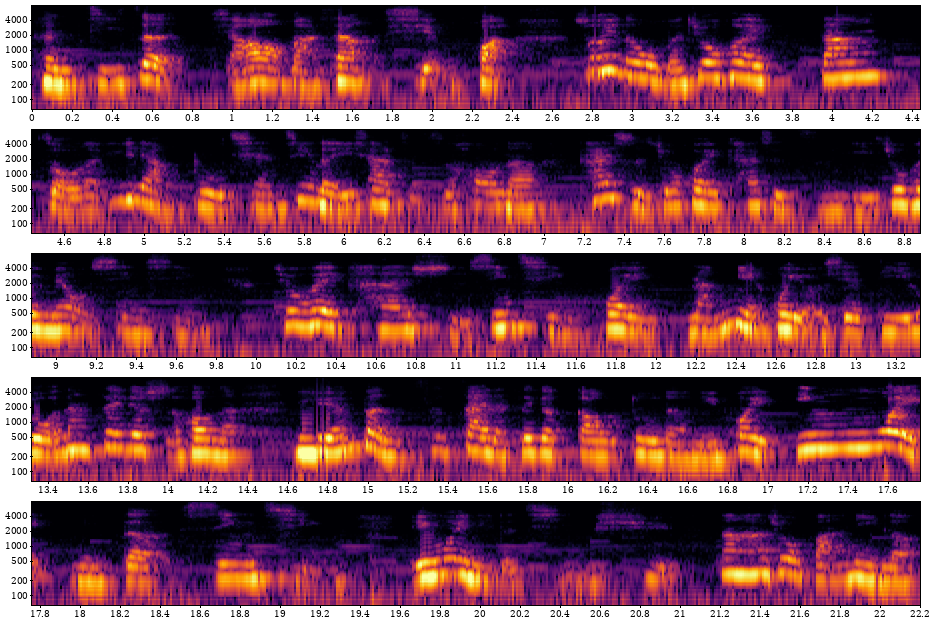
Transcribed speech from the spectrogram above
很急着想要马上显化，所以呢，我们就会当走了一两步，前进了一下子之后呢，开始就会开始质疑，就会没有信心，就会开始心情会难免会有一些低落。那这个时候呢，你原本是在的这个高度呢，你会因为你的心情，因为你的情绪，那他就把你了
